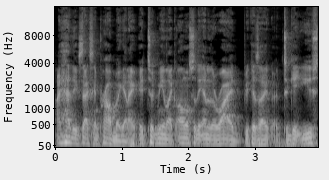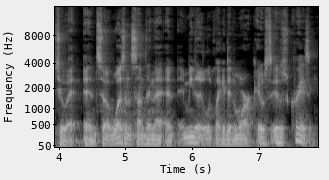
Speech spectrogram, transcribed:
I had the exact same problem again. I, it took me like almost to the end of the ride because I to get used to it, and so it wasn't something that immediately looked like it didn't work. It was it was crazy,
